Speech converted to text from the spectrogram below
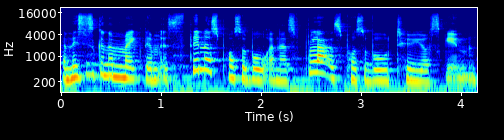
And this is going to make them as thin as possible and as flat as possible to your skin.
